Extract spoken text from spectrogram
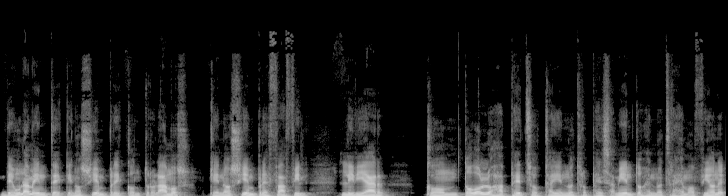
de una mente que no siempre controlamos, que no siempre es fácil lidiar con todos los aspectos que hay en nuestros pensamientos, en nuestras emociones.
